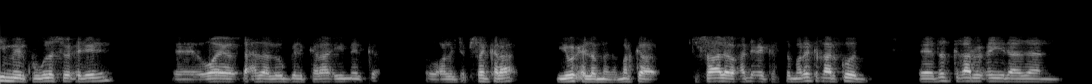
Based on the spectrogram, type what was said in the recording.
email kugula soo xiriirin waayo dhexdaa loo geli karaa emailka waa la jabsan karaa iyo wixii lamida marka tusaale waxaa dhici karta mararka qaarkood dadka qaar waxay yidhahdaan waa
